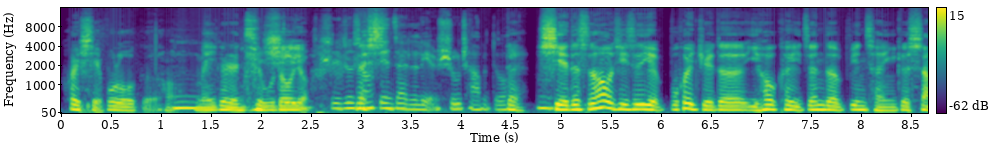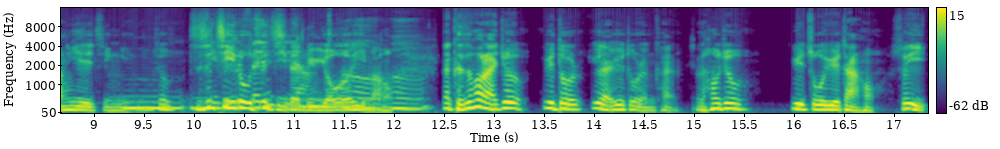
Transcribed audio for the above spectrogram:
会写部落格哈，每一个人几乎都有，是就像现在的脸书差不多。对，写的时候其实也不会觉得以后可以真的变成一个商业经营，就只是记录自己的旅游而已嘛。嗯，那可是后来就越多越来越多人看，然后就越做越大哈，所以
